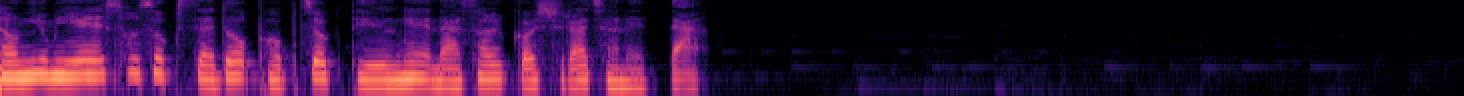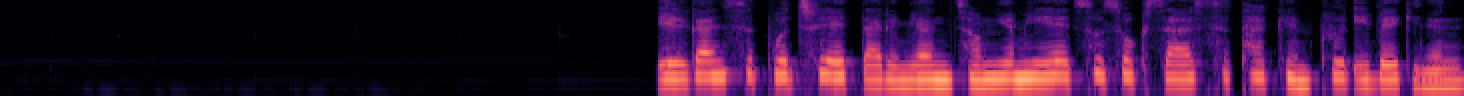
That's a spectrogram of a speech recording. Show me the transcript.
정유미의 소속사도 법적 대응에 나설 것이라 전했다. 일간 스포츠에 따르면 정유미의 소속사 스타캠프202는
